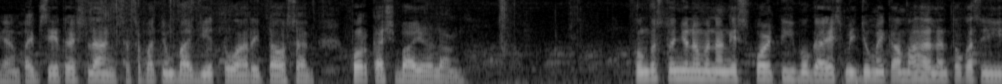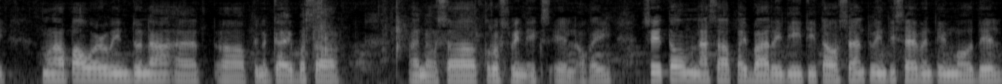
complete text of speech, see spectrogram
Yan, 5 seaters lang. Sa sapat yung budget, 200,000. For cash buyer lang. Kung gusto nyo naman ng sportivo guys, medyo may kamahalan to kasi mga power window na at ah, pinagkaiba sa ano sa Crosswind XL, okay? So ito nasa 580,000, 2017 model.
